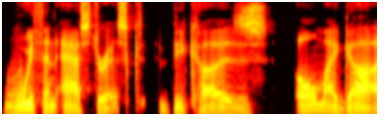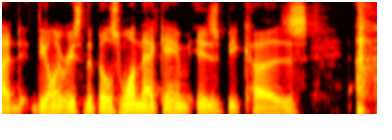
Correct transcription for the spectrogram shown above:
with an asterisk because, oh my God, the only reason the Bills won that game is because.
